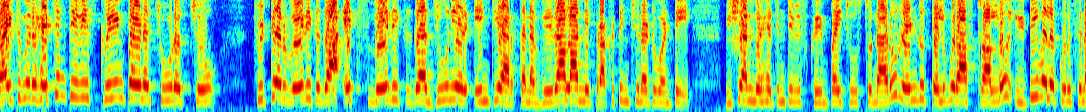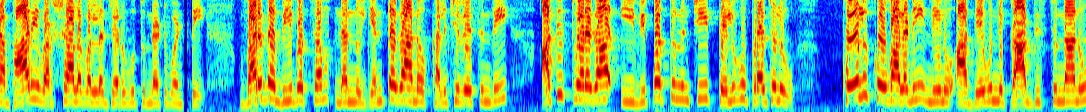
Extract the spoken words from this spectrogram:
రైట్ మీరు హెచ్ఎం టీవీ స్క్రీన్ పైన చూడొచ్చు. ట్విట్టర్ వేదికగా ఎక్స్ వేదికగా జూనియర్ ఎన్టీఆర్ తన విరాళాన్ని ప్రకటించినటువంటి విషయాన్ని మీరు హెచ్ఎం టీవీ స్క్రీన్ పై చూస్తున్నారు. రెండు తెలుగు రాష్ట్రాల్లో ఇటీవల కురిసిన భారీ వర్షాల వల్ల జరుగుతున్నటువంటి వరద బీభత్సం నన్ను ఎంతగానో కలిచివేసింది. అతి త్వరగా ఈ విపత్తు నుంచి తెలుగు ప్రజలు కోలుకోవాలని నేను ఆ దేవుణ్ణి ప్రార్థిస్తున్నాను.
